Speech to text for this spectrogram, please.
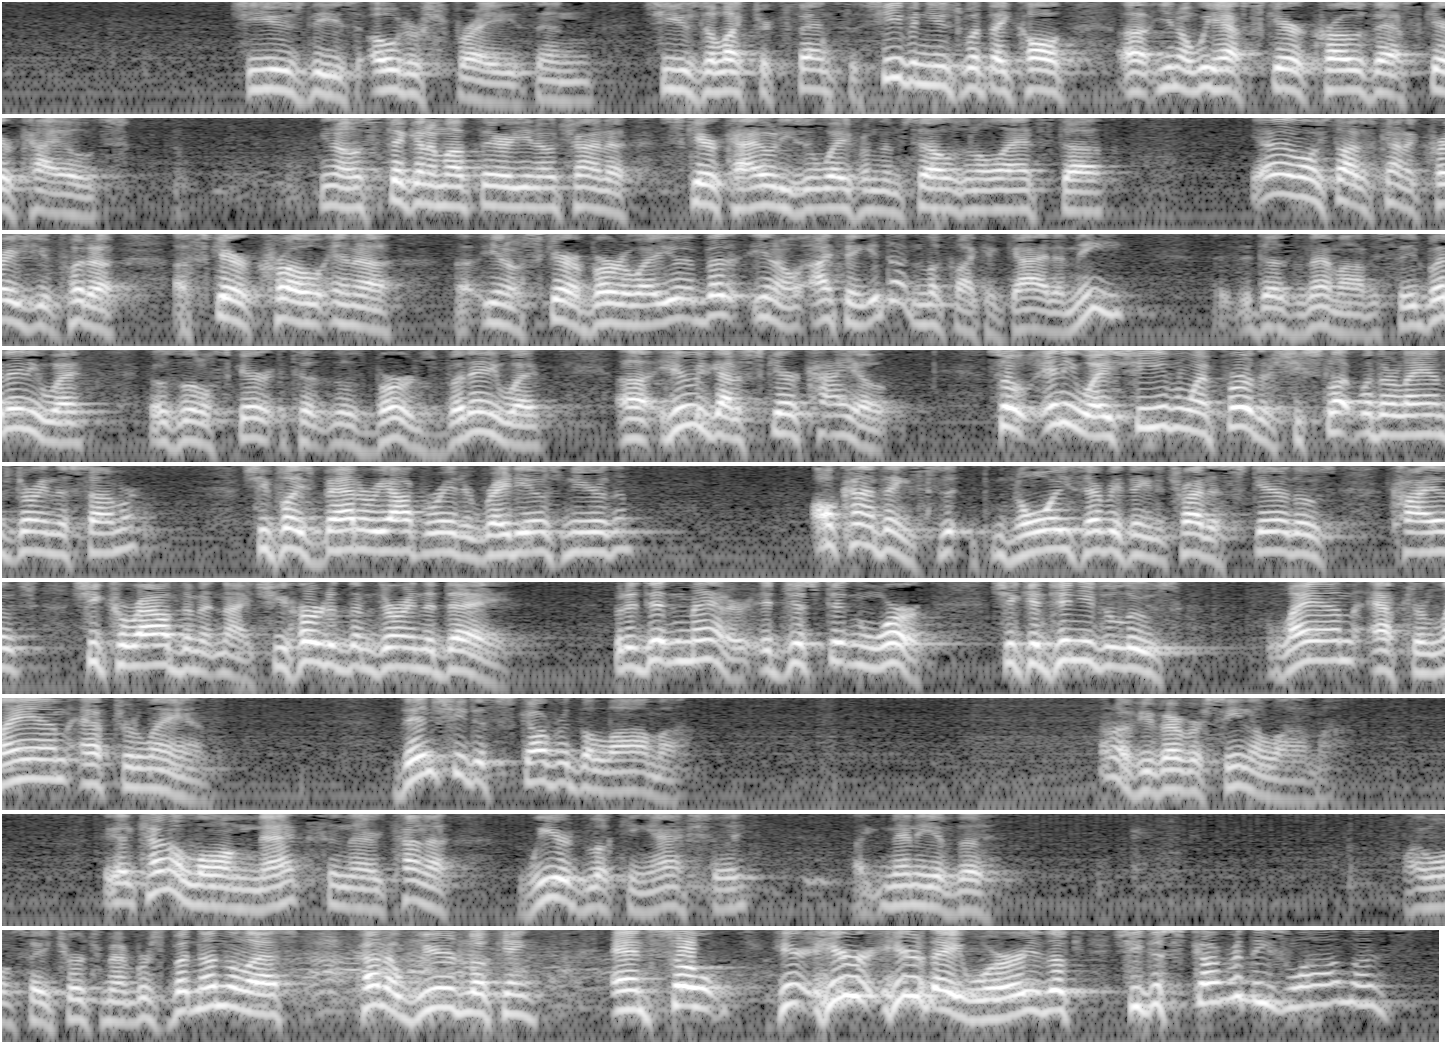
She used these odor sprays and she used electric fences. She even used what they called, uh, you know, we have scare crows, they have scare coyotes. You know, sticking them up there, you know, trying to scare coyotes away from themselves and all that stuff. Yeah, I've always thought it's kind of crazy you put a, a scare crow in a, uh, you know, scare a bird away. But, you know, I think it doesn't look like a guy to me. It does to them, obviously. But anyway, those little scare, those birds. But anyway, uh, here we've got a scare coyote. So anyway, she even went further. She slept with her lambs during the summer. She placed battery operated radios near them. All kind of things, noise, everything to try to scare those coyotes. She corralled them at night. She herded them during the day. But it didn't matter. It just didn't work. She continued to lose lamb after lamb after lamb. Then she discovered the llama. I don't know if you've ever seen a llama. They got kind of long necks and they're kind of weird looking, actually, like many of the I won't say church members, but nonetheless, kind of weird looking. And so here, here, here they were. Look, she discovered these llamas.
